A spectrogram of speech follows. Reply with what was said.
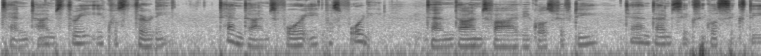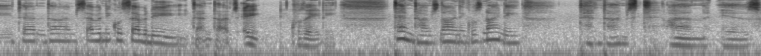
10 times 3 equals 30, 10 times 4 equals 40, 10 times 5 equals 50, 10 times 6 equals 60, 10 times 7 equals 70, 10 times 8 equals 80, 10 times 9 equals 90, 10 times 10 is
